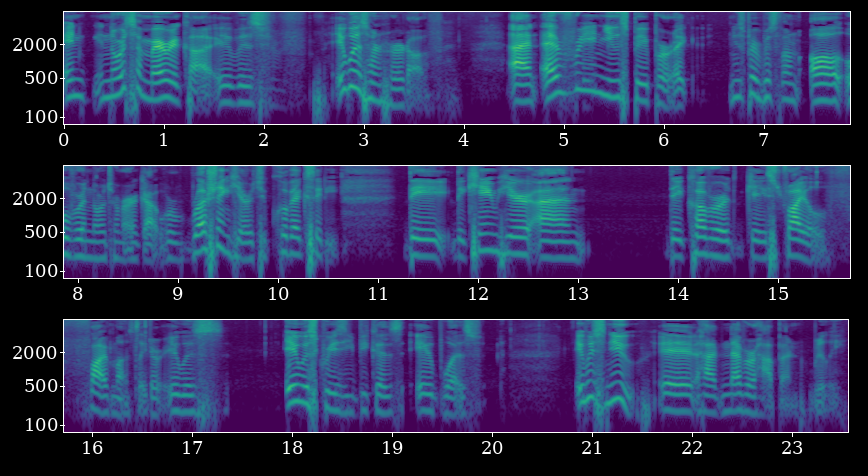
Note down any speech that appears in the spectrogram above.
in in North America it was it was unheard of, and every newspaper like newspapers from all over North America were rushing here to Quebec City. They they came here and they covered Guay's trial five months later. It was it was crazy because it was it was new. It had never happened, really.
